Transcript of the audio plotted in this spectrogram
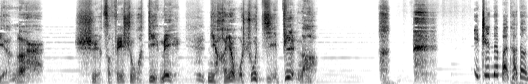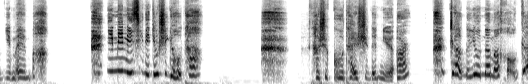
言儿，世子妃是我弟妹，你还要我说几遍呢？你真的把她当弟妹吗？你明明心里就是有她。她是顾太师的女儿，长得又那么好看，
